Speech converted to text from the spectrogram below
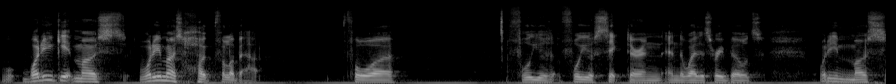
what do you get most? What are you most hopeful about for for your for your sector and, and the way this rebuilds? What are you most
